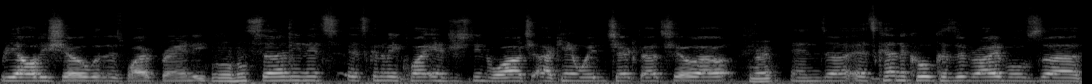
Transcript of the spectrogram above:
reality show with his wife Brandi. Mhm. So I mean, it's it's gonna be quite interesting to watch. I can't wait to check that show out right, and uh, it's kind of cool because it rivals uh,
